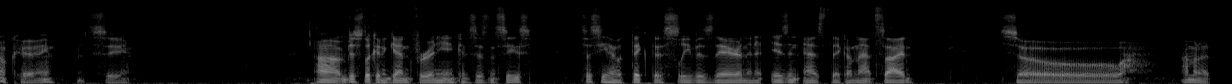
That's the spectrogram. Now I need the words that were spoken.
Okay, let's see. Uh, I'm just looking again for any inconsistencies. So see how thick this sleeve is there, and then it isn't as thick on that side. So I'm going to,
